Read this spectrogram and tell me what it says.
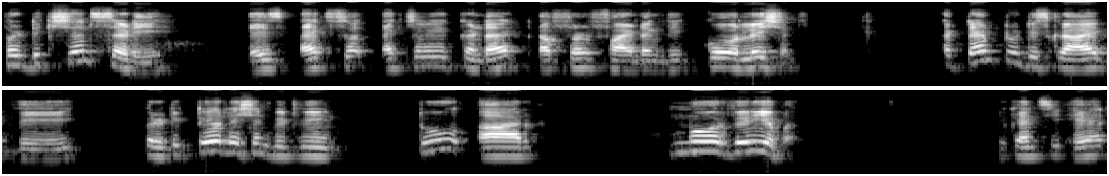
Prediction study is actu- actually conduct after finding the correlations. Attempt to describe the predictive relation between two or more variable. You can see here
